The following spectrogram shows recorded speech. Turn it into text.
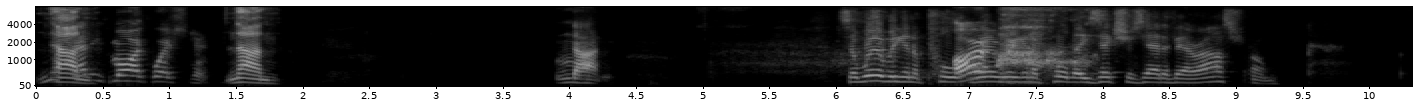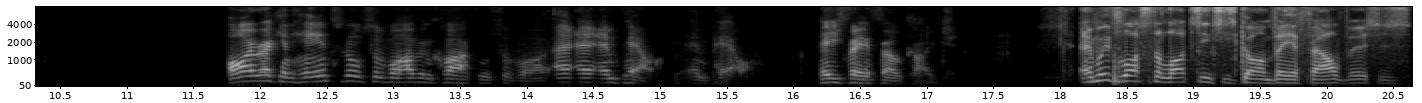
None. is my question. None. None. So where are we going to pull? I- Where are we going to pull these extras out of our ass from? I reckon Hanson will survive and Clark will survive, and, and, and Power, and Power. He's VFL coach. And we've lost a lot since he's gone VFL versus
